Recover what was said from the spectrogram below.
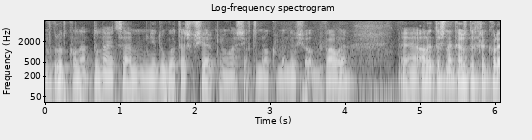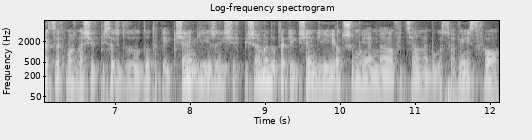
w Grudku nad Dunajcem. Niedługo też w sierpniu właśnie w tym roku będą się odbywały. E, ale też na każdych rekolekcjach można się wpisać do, do takiej księgi. Jeżeli się wpiszemy do takiej księgi, otrzymujemy oficjalne błogosławieństwo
